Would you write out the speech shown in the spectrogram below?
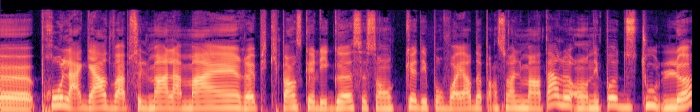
euh, pro la garde, va absolument à la mère, euh, puis qui pense que les gars ce sont que des pourvoyeurs de pension alimentaire. Là. On n'est pas du tout là.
